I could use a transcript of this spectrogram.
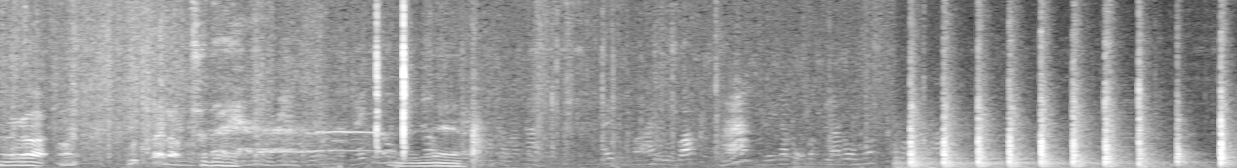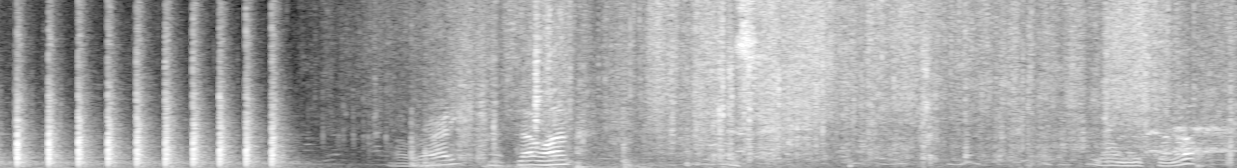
Alright, I'll put that up to there. And then that's that one. Let's line this one up.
